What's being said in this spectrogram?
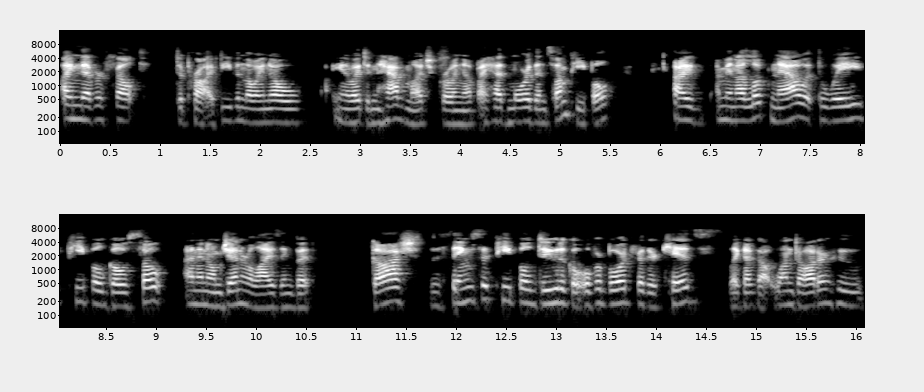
I never felt deprived, even though I know, you know, I didn't have much growing up. I had more than some people. I, I mean, I look now at the way people go so, I don't know, I'm generalizing, but gosh, the things that people do to go overboard for their kids. Like I've got one daughter who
